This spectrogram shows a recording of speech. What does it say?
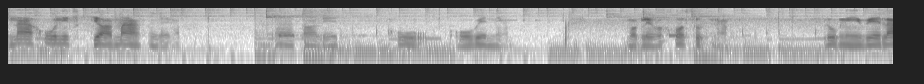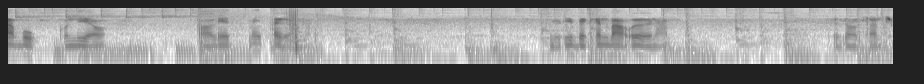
นหน้าคู่นี้สุดยอดมากเลยครับถ้าตอเลสคู่โอเว่นเนี่ยครับบอกเลยว่าโคตรสุดนะครับ ลูกนี้เวลาบุกคนเดียวตอเลสไม่เติมครับอยู่ที่เบคเคนบาวเออร์นะครับเดดอนซานโช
